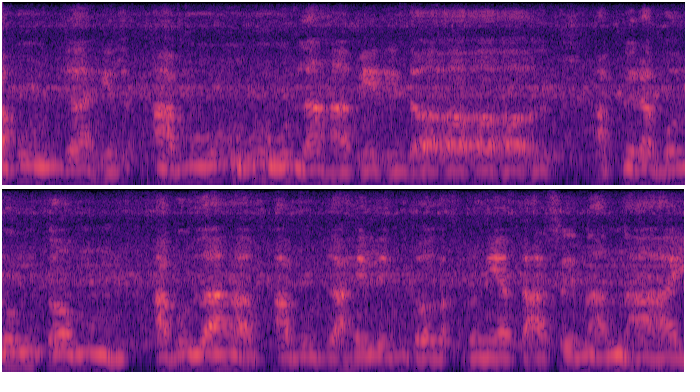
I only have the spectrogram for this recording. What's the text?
আবু জাহেল, আবু লাহাবের দল। আপনারা বলুন তো উম, আবু লাহাব আবু জাহেলের দল দুনিয়াতে আছে না নাই?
